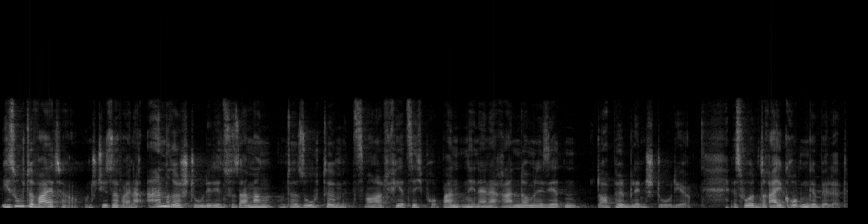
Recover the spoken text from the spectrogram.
Ich suchte weiter und stieß auf eine andere Studie, die den Zusammenhang untersuchte mit 240 Probanden in einer randomisierten Doppelblindstudie. Es wurden drei Gruppen gebildet,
